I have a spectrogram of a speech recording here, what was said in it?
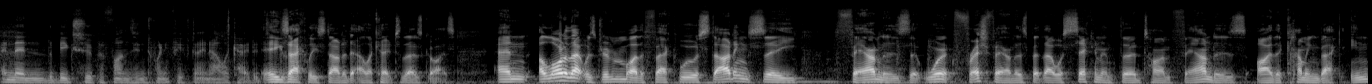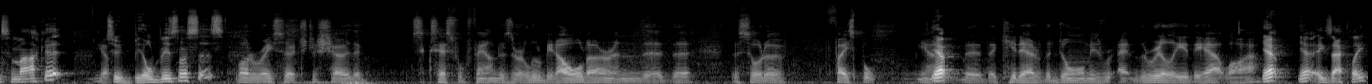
And then the big super funds in 2015 allocated. To exactly started to allocate to those guys. And a lot of that was driven by the fact we were starting to see founders that weren't fresh founders, but they were second and third time founders either coming back into market Yep. to build businesses. a lot of research to show that successful founders are a little bit older, and the the, the sort of Facebook, you know, Yep. the, the kid out of the dorm is the, really the outlier. Yep, yeah, exactly.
